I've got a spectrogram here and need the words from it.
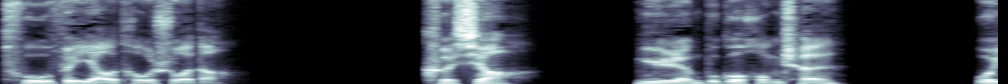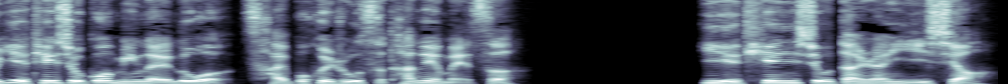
屠飞摇头说道：“可笑，女人不过红尘，我叶天秀光明磊落，才不会如此贪恋美色。”叶天秀淡然一笑，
